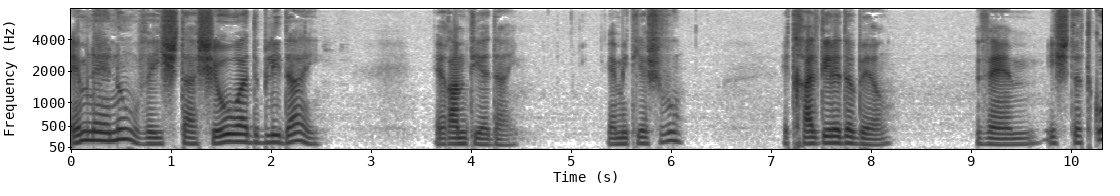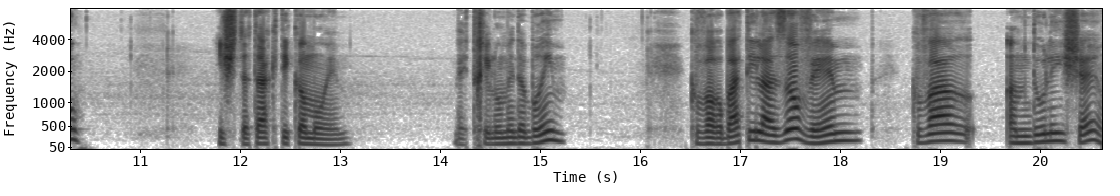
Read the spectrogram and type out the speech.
הם נהנו והשתעשעו עד בלי די. הרמתי ידיים. הם התיישבו. התחלתי לדבר, והם השתתקו. השתתקתי כמוהם, והתחילו מדברים. כבר באתי לעזוב והם כבר עמדו להישאר.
